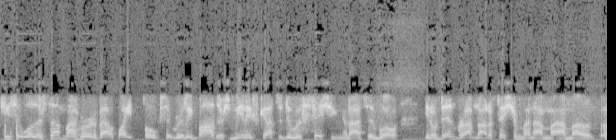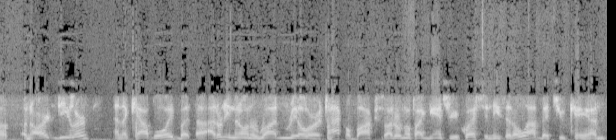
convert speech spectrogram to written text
He said, well, there's something I heard about white folks that really bothers me, and it's got to do with fishing. And I said, well, you know, Denver, I'm not a fisherman. I'm, I'm a, a, an art dealer and a cowboy, but uh, I don't even own a rod and reel or a tackle box, so I don't know if I can answer your question. He said, Oh, I bet you can.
